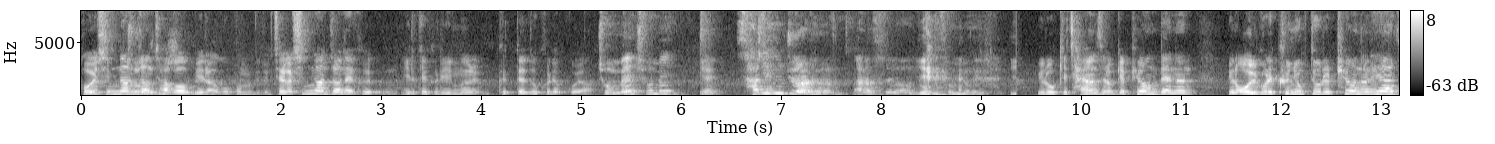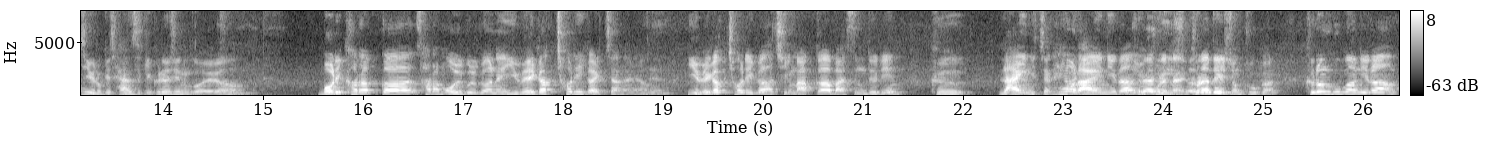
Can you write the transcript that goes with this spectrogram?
거의 10년 그쵸, 전 그쵸. 작업이라고 보면 되죠. 제가 10년 전에 그, 이렇게 그림을 그때도 그렸고요. 전 맨 처음에 예. 사진인 줄 알아, 알았어요. 예. 너무 선명해서. 이렇게 자연스럽게 표현되는 이런 얼굴의 근육들을 표현을 해야지 이렇게 자연스럽게 그려지는 거예요. 음. 머리카락과 사람 얼굴 간의 이 외곽 처리가 있잖아요. 네. 이 외곽 처리가 지금 아까 말씀드린 그 라인 있잖아요. 헤어 라인. 라인이랑. 그라데이션 구간 그런 구간이랑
